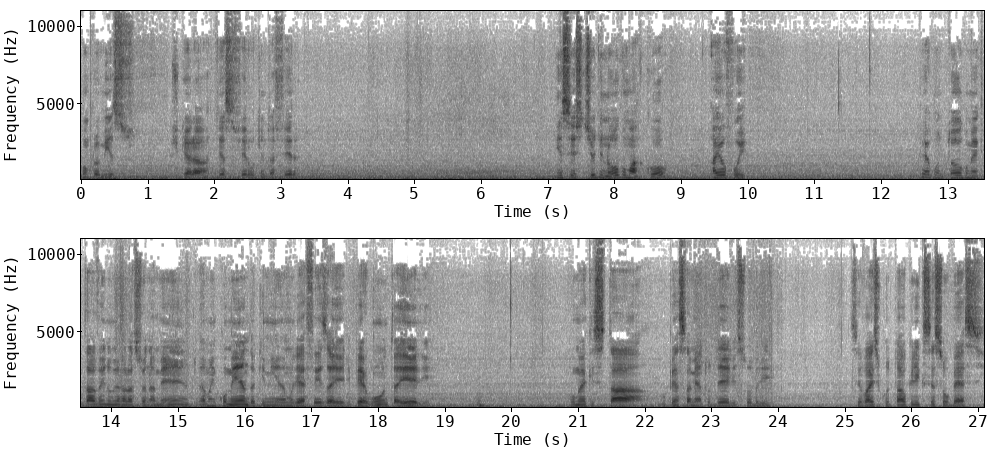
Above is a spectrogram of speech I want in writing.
compromisso, acho que era terça-feira ou quinta-feira. Insistiu de novo, marcou, aí eu fui. Perguntou como é que estava indo o meu relacionamento. É uma encomenda que minha mulher fez a ele. Pergunta a ele como é que está o pensamento dele sobre. Você vai escutar, eu queria que você soubesse.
